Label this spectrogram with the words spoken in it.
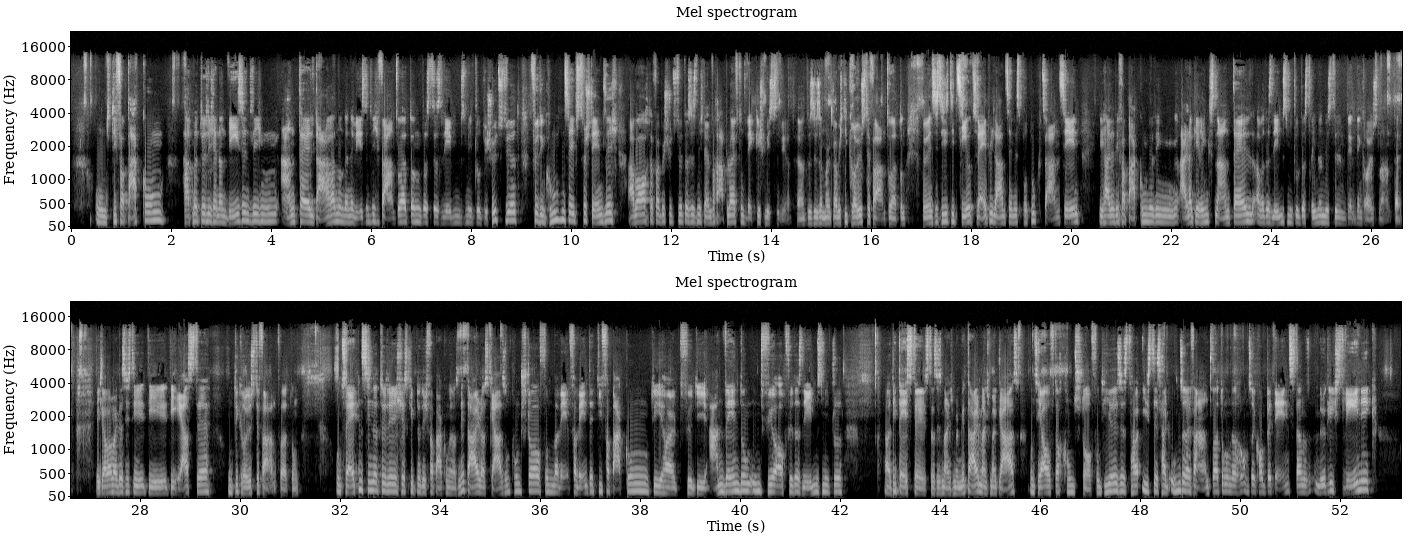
Und die Verpackung hat natürlich einen wesentlichen Anteil daran und eine wesentliche Verantwortung, dass das Lebensmittel beschützt wird, für den Kunden selbstverständlich, aber auch davor beschützt wird, dass es nicht einfach abläuft und weggeschmissen wird. Ja, das ist einmal, glaube ich, die größte Verantwortung. Weil wenn Sie sich die CO2-Bilanz eines Produkts ansehen, die hat ja die Verpackung nur den allergeringsten Anteil, aber das Lebensmittel, das drinnen ist, den, den, den größten Anteil. Ich glaube einmal, das ist die, die, die erste und die größte Verantwortung. Und zweitens sind natürlich, es gibt natürlich Verpackungen aus Metall, aus Glas und Kunststoff und man verwendet die Verpackung, die halt für die Anwendung und für auch für das Lebensmittel äh, die beste ist. Das ist manchmal Metall, manchmal Glas und sehr oft auch Kunststoff. Und hier ist es, ist es halt unsere Verantwortung und auch unsere Kompetenz, dann möglichst wenig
